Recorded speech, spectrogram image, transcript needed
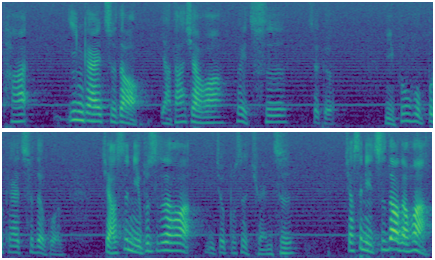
他应该知道亚当夏娃会吃这个你吩咐不该吃的果子。假设你不知道的话，你就不是全知；假设你知道的话，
